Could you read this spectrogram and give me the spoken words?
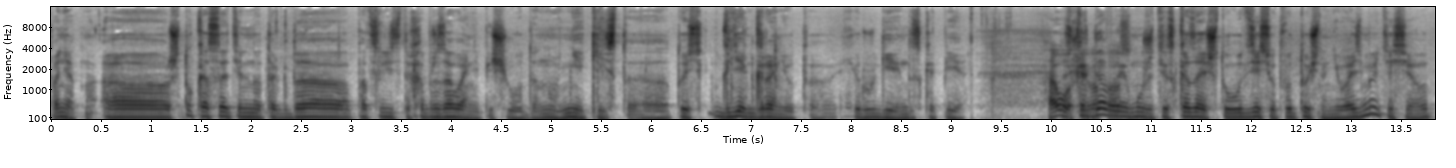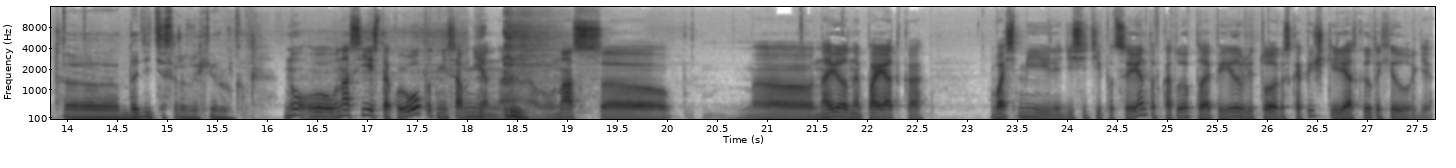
Понятно. А что касательно тогда подслизистых образований пищевода, ну, не киста, то есть где грань вот хирургия, эндоскопия? Хороший есть, когда вопрос. вы можете сказать, что вот здесь вот вы точно не возьметесь, а вот э, дадите сразу хирургам? Ну, у нас есть такой опыт, несомненно. У нас, э, э, наверное, порядка 8 или 10 пациентов, которых прооперировали торакоскопически или открытой хирургии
